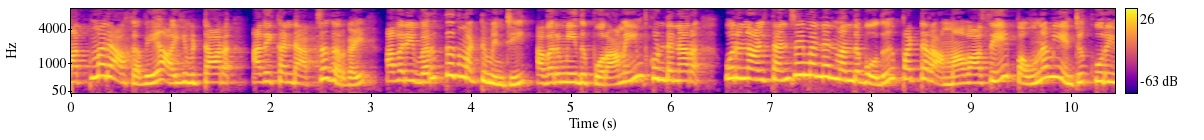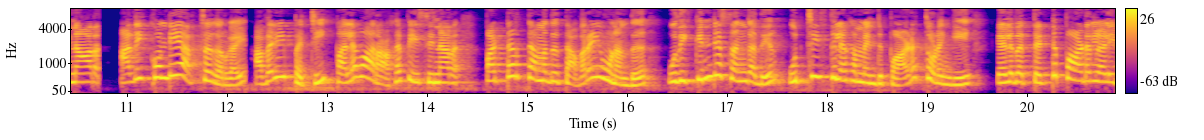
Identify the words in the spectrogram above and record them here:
மத்மராகவே ஆகிவிட்டார். அதை கண்ட அர்ச்சகர்கள் அவரை வெறுத்தது மட்டுமின்றி அவர் மீது பொறாமையும் கொண்டனர். ஒரு நாள் தஞ்சை மன்னன் வந்தபோது பட்டர் அமாவாசையை பௌர்ணமி என்று கூறினார். அதை கொண்டே அர்ச்சகர்கள் அவரை பற்றி பலவாறாக பேசினார். பட்டர் தமது தவறை உணர்ந்து உதிக்கின்ற சங்கதிர் உச்சி திலகம் என்று பாடத் தொடங்கி எழுபத்தெட்டு பாடல்களை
